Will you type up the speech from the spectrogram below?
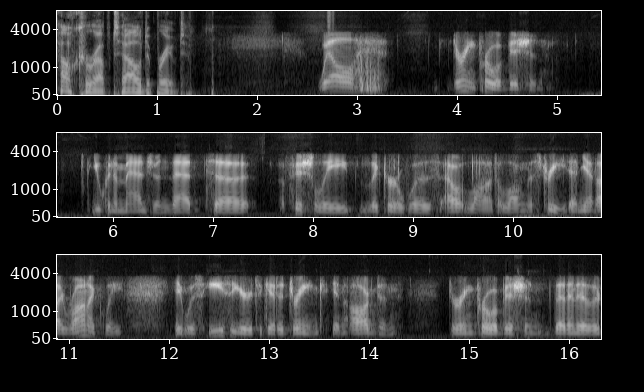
how corrupt, how depraved. Well, during Prohibition, you can imagine that uh, officially liquor was outlawed along the street, and yet ironically, it was easier to get a drink in Ogden during Prohibition than other,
